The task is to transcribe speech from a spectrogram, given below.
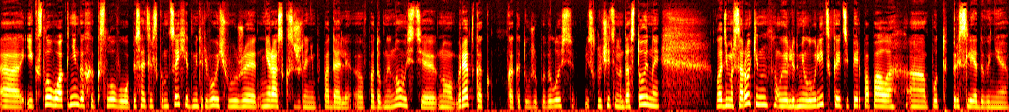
И, к слову, о книгах, и, к слову, о писательском цехе, Дмитрий Львович, вы уже не раз, к сожалению, попадали в подобные новости, но ряд, как, как это уже повелось, исключительно достойный. Владимир Сорокин, Людмила Улицкая теперь попала а, под преследование.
